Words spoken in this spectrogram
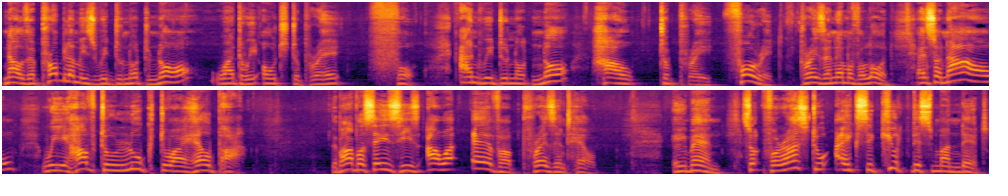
Now, the problem is we do not know what we ought to pray for, and we do not know how to pray for it. Praise the name of the Lord. And so now we have to look to our helper. The Bible says he's our ever present help. Amen. So, for us to execute this mandate,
